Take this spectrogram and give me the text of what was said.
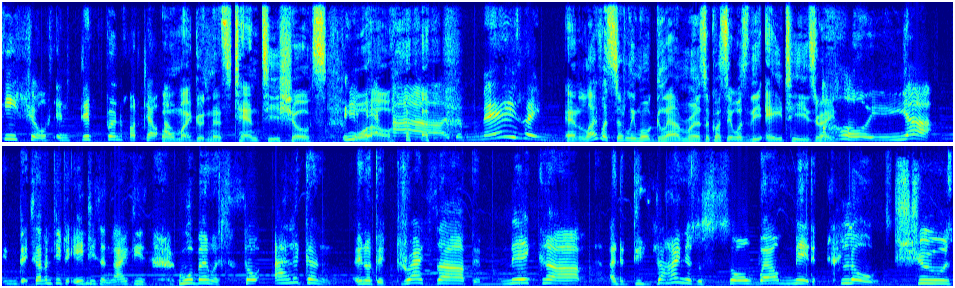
tea shows in different hotel Oh my goodness, 10 tea shows. Wow. Yeah, it's amazing. and life was certainly more glamorous. Of course, it was the 80s, right? Oh, yeah. In the 70s to 80s and 90s, women were so elegant. You know, they dress up, they make up, and the designers were so well made. Clothes, shoes,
